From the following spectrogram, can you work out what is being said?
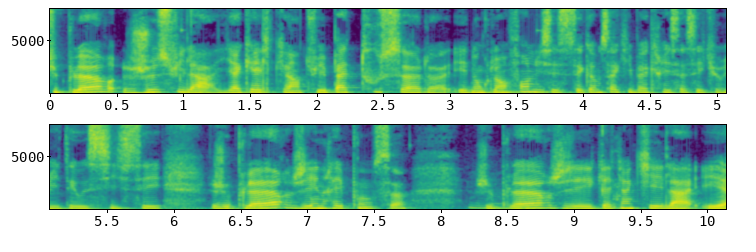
tu pleures, je suis là, il y a quelqu'un, tu es pas tout seul. Et donc l'enfant, lui, c'est comme ça qu'il va créer sa sécurité aussi. C'est je pleure, j'ai une réponse. Je mmh. pleure, j'ai quelqu'un qui est là. Et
